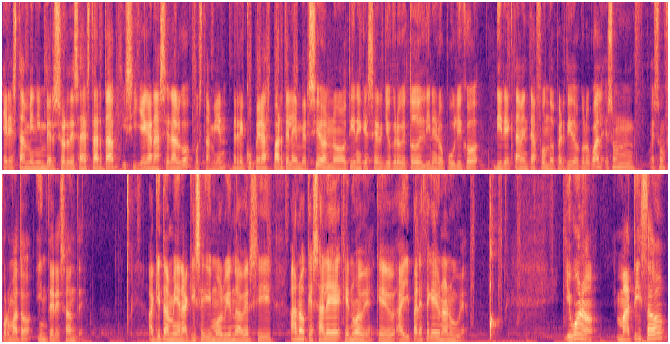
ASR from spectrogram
eres también inversor de esa startup y si llegan a ser algo, pues también recuperas parte de la inversión. No tiene que ser, yo creo que todo el dinero público directamente a fondo perdido, con lo cual es un, es un formato interesante. Aquí también, aquí seguimos viendo a ver si... Ah, no, que sale, que 9, que ahí parece que hay una nube. Y bueno, matizo,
